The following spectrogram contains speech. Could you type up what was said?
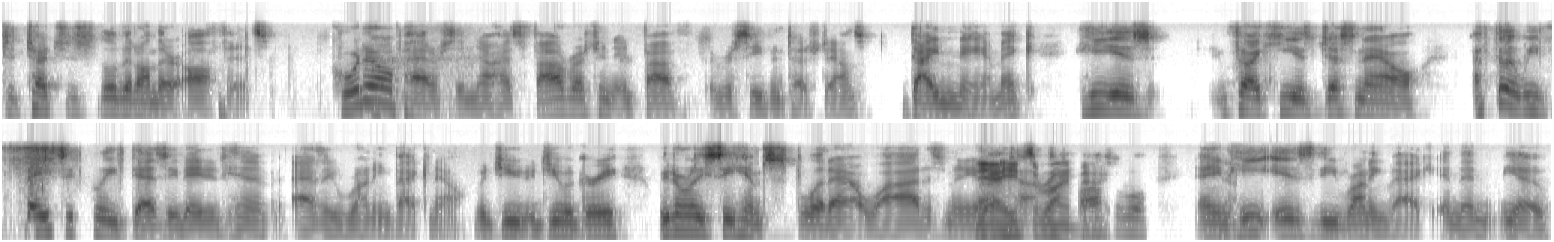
to touch just a little bit on their offense, Cordarrelle Patterson now has five rushing and five receiving touchdowns. Dynamic. He is. I feel like he is just now. I feel like we've basically designated him as a running back now. Would you? Do you agree? We don't really see him split out wide as many. Yeah, he's the running back. Possible, and Yeah. he is the running back. And then you know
